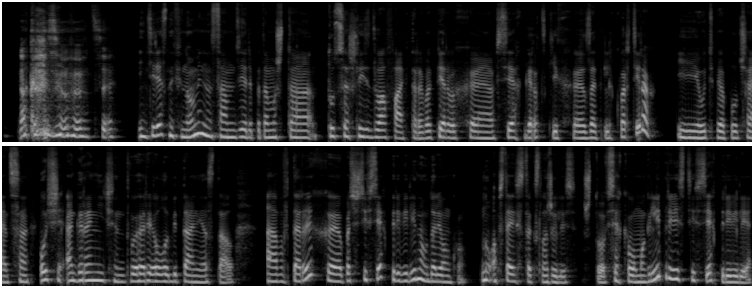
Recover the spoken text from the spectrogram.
оказываются. Интересный феномен на самом деле, потому что тут сошлись два фактора. Во-первых, э, всех городских э, заперли в квартирах, и у тебя, получается, очень ограничен твой ореол обитания стал. А во-вторых, э, почти всех перевели на удаленку. Ну, обстоятельства так сложились, что всех, кого могли перевести, всех перевели.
